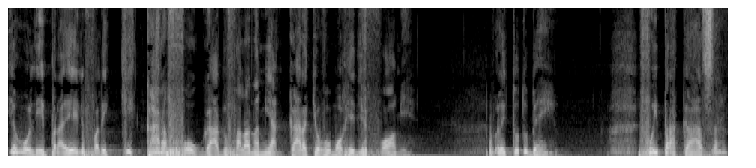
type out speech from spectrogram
eu olhei para ele e falei: Que cara folgado, falar na minha cara que eu vou morrer de fome. Eu falei: Tudo bem. Fui para casa,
